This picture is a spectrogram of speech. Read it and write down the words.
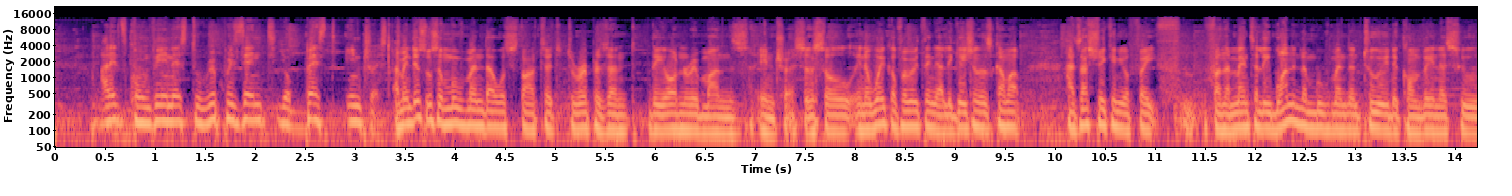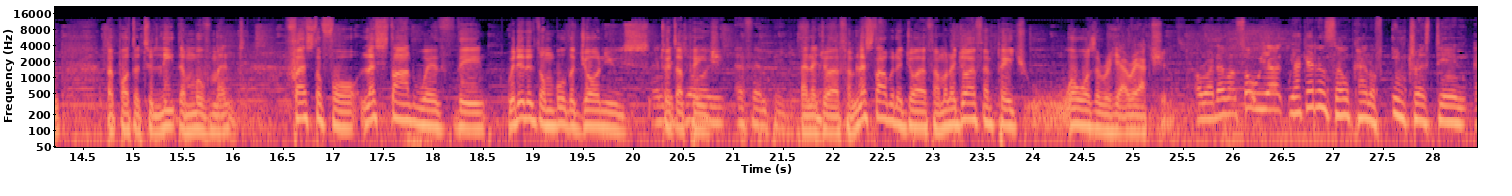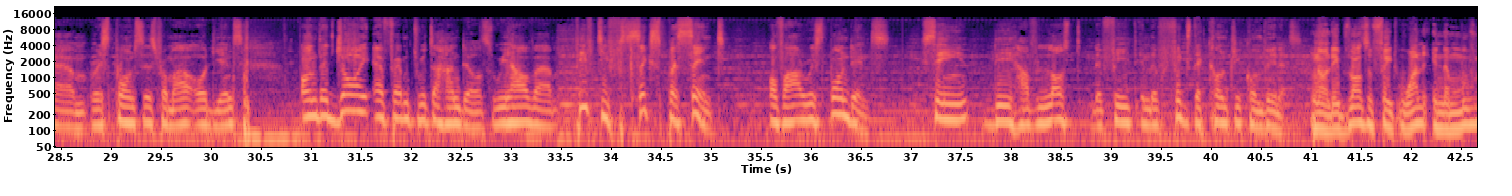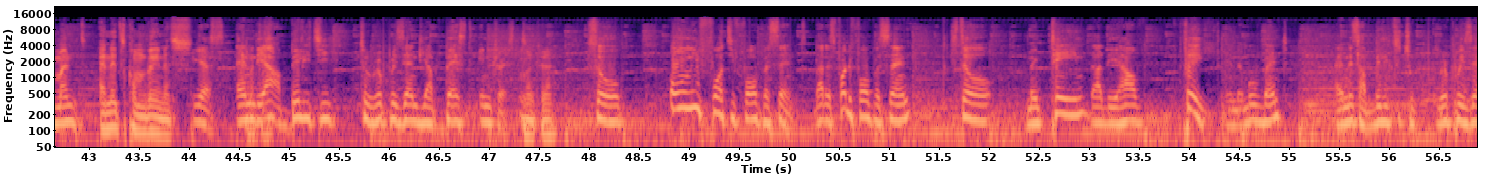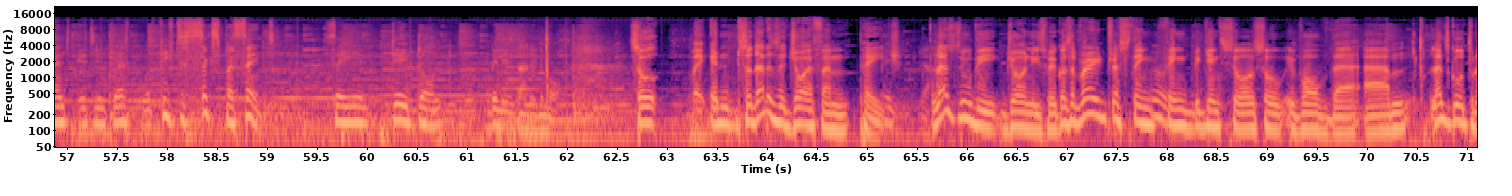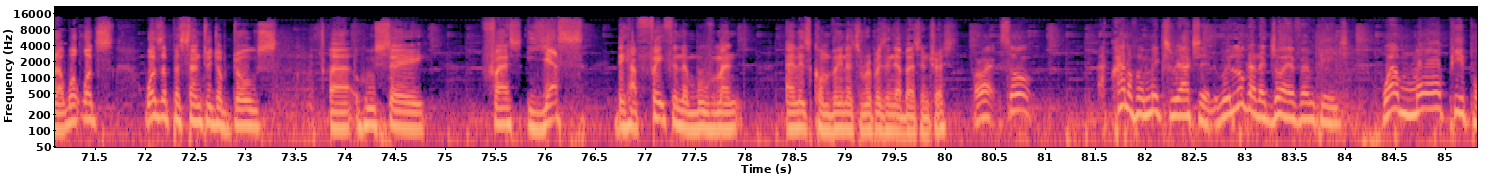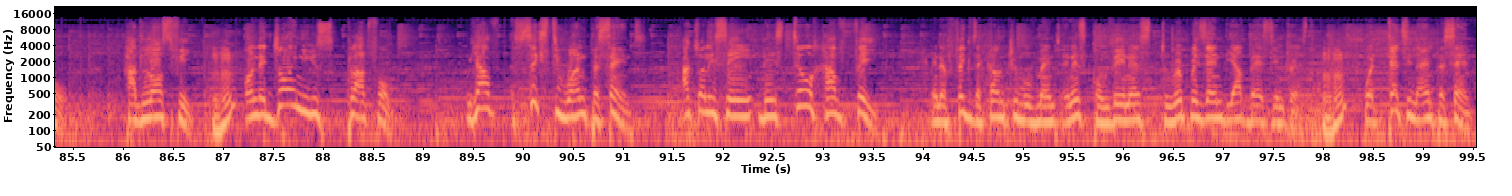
and its conveners to represent your best interest? I mean, this was a movement that was started to represent the ordinary man's interest. And so, in the wake of everything, the allegations has come up, has that shaken your faith fundamentally, one in the movement and two in the conveners who purported to lead the movement? First of all, let's start with the. We did it on both the Joy News And Twitter Joy page FM pages. and the Joy FM. Let's start with the Joy FM. On the Joy FM page, what was the re- reaction? All right, Evan. So we are we are getting some kind of interesting um, responses from our audience. On the Joy FM Twitter handles, we have um, 56% of our respondents saying they have lost the faith in the Fix the Country conveners. No, they've lost the faith, one, in the movement and its conveners. Yes, and their ability to represent their best interest. Okay. So only 44%, that is 44%, still maintain that they have faith in the movement and its ability to represent its interest, with 56% saying they don't believe that anymore. So, eh, and so that is the Joy FM page. Let's do the Joy News page because a very interesting Hmm. thing begins to also evolve there. Um, let's go through that. What, what's what's the percentage of those uh, who say first yes they have faith in the movement and its convenient to represent their best interest? All right, so kind of a mixed reaction. We look at the Joy FM page where more people had lost faith. On the Joy News platform, we have 61% actually saying they still have faith in the Fix the Country movement and its conveners to represent their best interest, mm-hmm. with 39%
